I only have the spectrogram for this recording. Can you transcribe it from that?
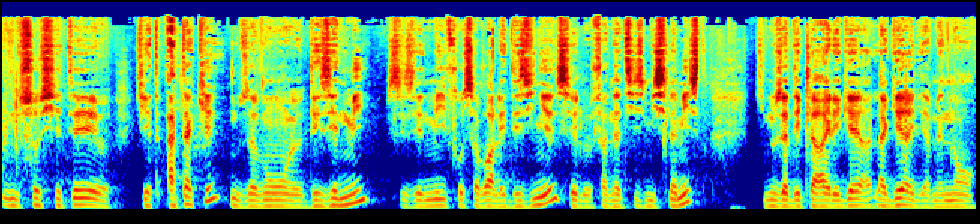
une, société euh, qui est attaquée. Nous avons euh, des ennemis. Ces ennemis, il faut savoir les désigner. C'est le fanatisme islamiste qui nous a déclaré la guerre il y a maintenant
